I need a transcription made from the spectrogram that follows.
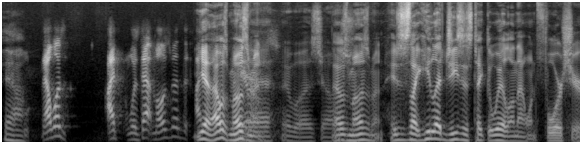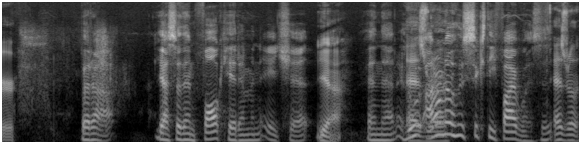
Yeah. That was, I was that Mosiman. I- Yeah, that was Mosiman. Yeah, it was Josh. That was Mosiman. He's just like he let Jesus take the wheel on that one for sure. But uh, yeah. So then Falk hit him and ate shit, Yeah. and then who? I don't know who 65 was. Ezra.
